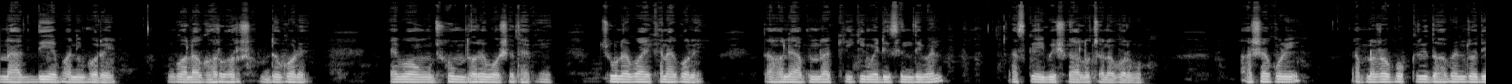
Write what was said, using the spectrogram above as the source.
নাক দিয়ে পানি পড়ে, গলা ঘর ঘর শব্দ করে এবং ঝুম ধরে বসে থাকে, চুনে পায়খানা করে, তাহলে আপনারা কি কি মেডিসিন দিবেন? আজকে এই বিষয়ে আলোচনা করব। আশা করি আপনারা উপকৃত হবেন যদি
